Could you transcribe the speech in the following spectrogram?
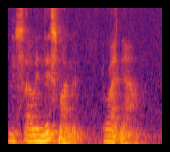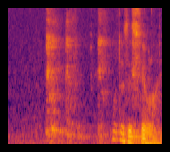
And so, in this moment, right now, what does this feel like?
